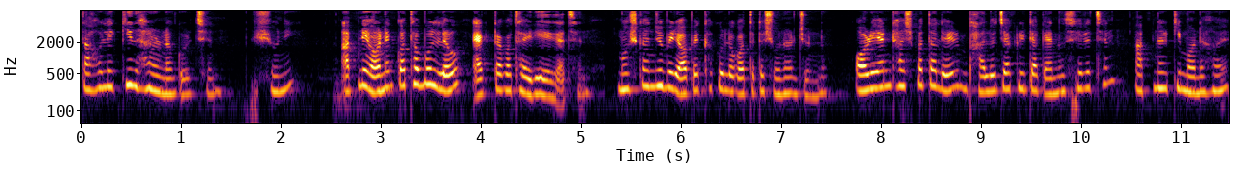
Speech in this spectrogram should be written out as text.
তাহলে কি ধারণা করছেন? শুনি, আপনি অনেক কথা বললেও একটা কথা এড়িয়ে গেছেন। মুস্কান জুবির অপেক্ষা করল কথাটা শোনার জন্য। অরিয়েন্ট হাসপাতালের ভালো চাকরিটা কেন ছেড়েছেন? আপনার কি মনে হয়?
